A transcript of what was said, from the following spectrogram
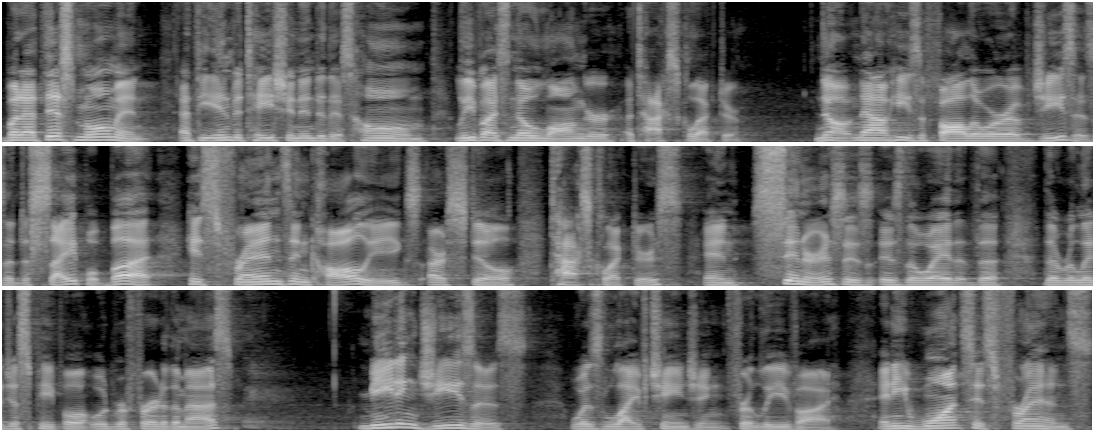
But at this moment, at the invitation into this home, Levi's no longer a tax collector. No, now he's a follower of Jesus, a disciple, but his friends and colleagues are still tax collectors and sinners, is, is the way that the, the religious people would refer to them as. Meeting Jesus was life changing for Levi, and he wants his friends,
